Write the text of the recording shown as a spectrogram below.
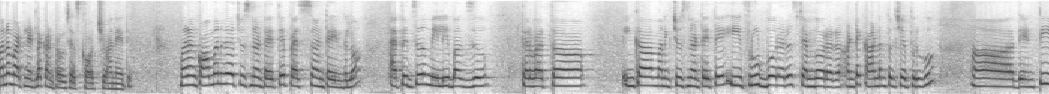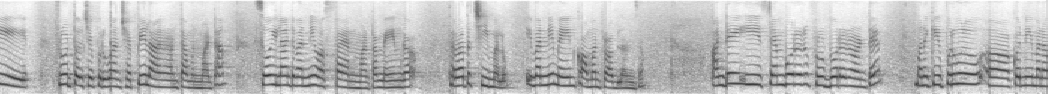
మనం వాటిని ఎట్లా కంట్రోల్ చేసుకోవచ్చు అనేది. మనం కామన్గా చూసినట్టయితే పెస్ అంటే ఇందులో యాపిడ్స్ మిలీ బగ్స్ తర్వాత ఇంకా మనకి చూసినట్టయితే ఈ ఫ్రూట్ బోరర్ స్టెమ్ బోరర్ అంటే కాండం తొలిచే పురుగు అదేంటి? ఫ్రూట్ తొలిచే పురుగు అని చెప్పి ఇలా అంటామన్నమాట సో ఇలాంటివన్నీ వస్తాయన్నమాట మెయిన్గా తర్వాత చీమలు ఇవన్నీ మెయిన్ కామన్ ప్రాబ్లమ్స్ అంటే ఈ స్టెమ్ బోరర్ ఫ్రూట్ బోరర్ అంటే మనకి పురుగులు కొన్ని మనం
